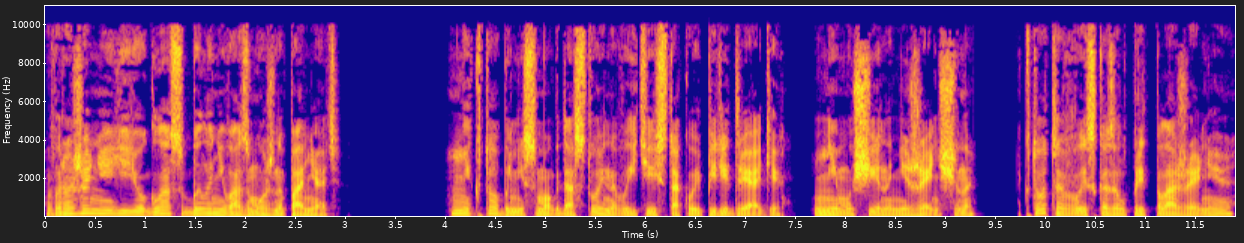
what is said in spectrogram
Выражение ее глаз было невозможно понять. Никто бы не смог достойно выйти из такой передряги, ни мужчина, ни женщина. Кто-то высказал предположение,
